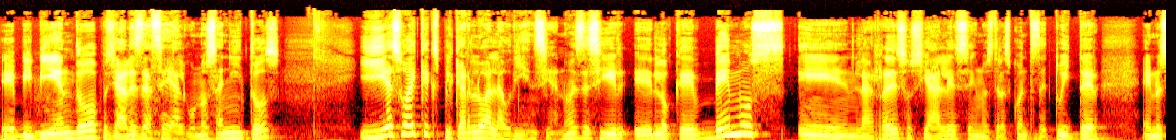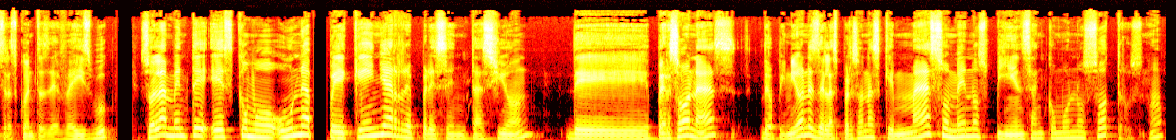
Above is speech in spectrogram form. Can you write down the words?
eh, viviendo, pues ya desde hace algunos añitos. Y eso hay que explicarlo a la audiencia, ¿no? Es decir, eh, lo que vemos en las redes sociales, en nuestras cuentas de Twitter, en nuestras cuentas de Facebook, solamente es como una pequeña representación de personas, de opiniones de las personas que más o menos piensan como nosotros, ¿no?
